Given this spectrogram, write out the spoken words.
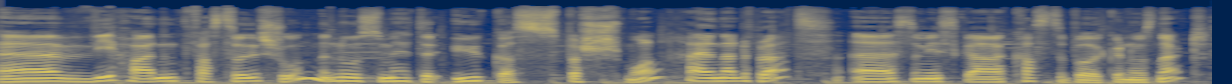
Uh, vi har en fast tradisjon med noe som heter Ukas spørsmål her i Nerdeprat. Uh, som vi skal kaste på dere nå snart.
